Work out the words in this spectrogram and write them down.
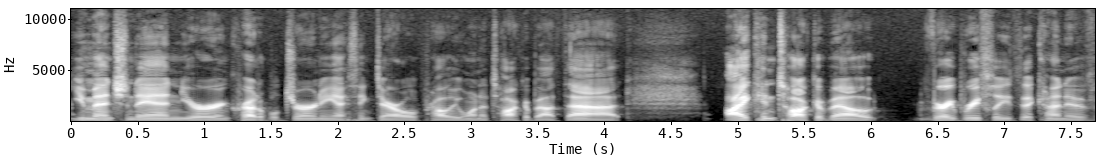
you mentioned Ann your incredible journey. I think Daryl will probably want to talk about that. I can talk about very briefly the kind of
